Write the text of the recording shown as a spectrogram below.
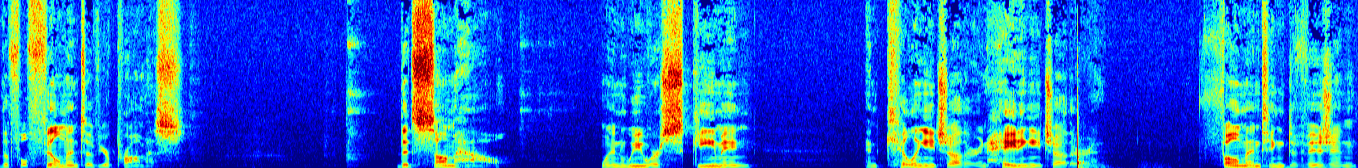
the fulfillment of your promise. That somehow, when we were scheming and killing each other and hating each other and fomenting division,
